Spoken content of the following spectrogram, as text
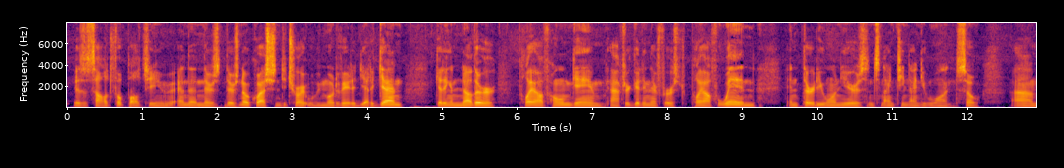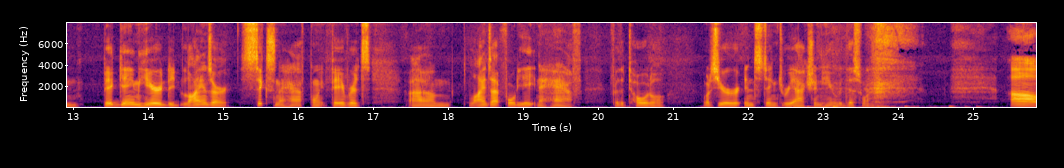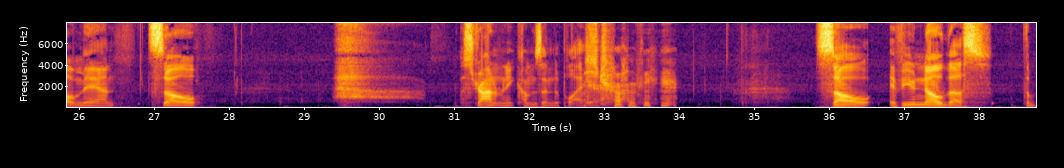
is a solid football team. And then there's there's no question Detroit will be motivated yet again, getting another playoff home game after getting their first playoff win in 31 years since 1991. So um, big game here. The Lions are six and a half point favorites. Um, Lions at 48 and a half for the total. What's your instinct reaction here with this one? Oh man. So astronomy comes into play here. Astronomy. So, if you know this, the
